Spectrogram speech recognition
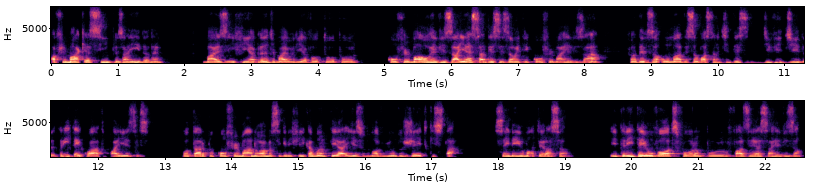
afirmar que é simples ainda, né? Mas, enfim, a grande maioria votou por confirmar ou revisar. E essa decisão entre confirmar e revisar foi uma decisão, uma decisão bastante dividida. 34 países votaram por confirmar a norma, significa manter a ISO 9001 do jeito que está, sem nenhuma alteração. E 31 votos foram por fazer essa revisão.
